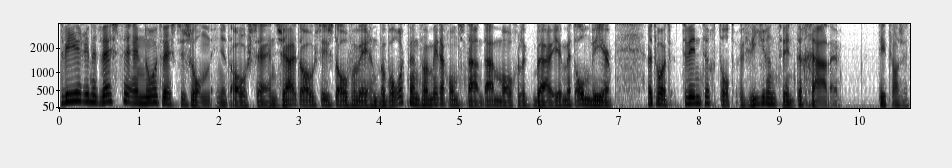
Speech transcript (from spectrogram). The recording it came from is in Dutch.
Het weer in het westen en noordwesten zon. In het oosten en zuidoosten is het overwegend bewolkt en vanmiddag ontstaan daar mogelijk buien met onweer. Het wordt 20 tot 24 graden. Dit was het.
